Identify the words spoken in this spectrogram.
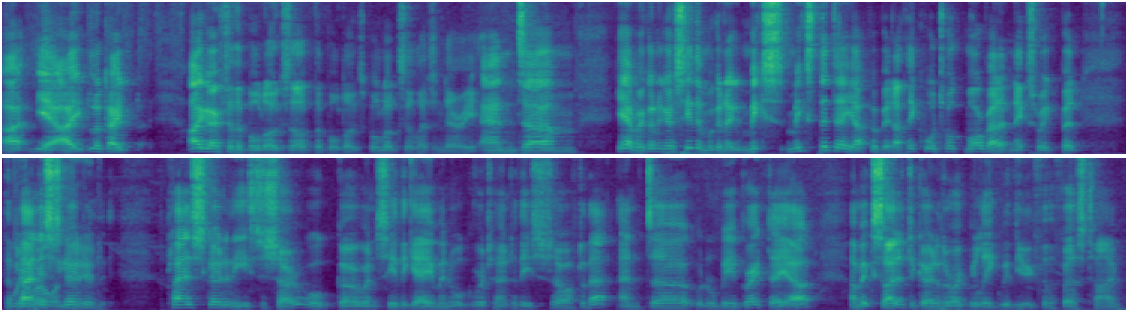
I, yeah, I look. I I go for the Bulldogs. I love the Bulldogs. Bulldogs are legendary, and um, yeah, we're going to go see them. We're going to mix mix the day up a bit. I think we'll talk more about it next week. But the We plan is to go to the plan is to go to the Easter show. We'll go and see the game, and we'll return to the Easter show after that. And uh, it'll be a great day out. I'm excited to go to the rugby league with you for the first time,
